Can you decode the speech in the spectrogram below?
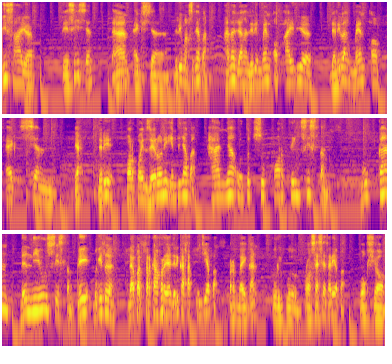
desire, decision, dan action. Jadi maksudnya apa? Anda jangan jadi man of idea, jadilah man of action. Ya, jadi 4.0 ini intinya apa? Hanya untuk supporting system bukan the new system. Jadi begitu dapat tercover ya. Jadi kata kunci apa? Perbaikan kurikulum. Prosesnya tadi apa? Workshop,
